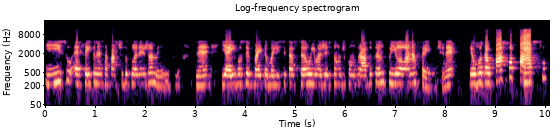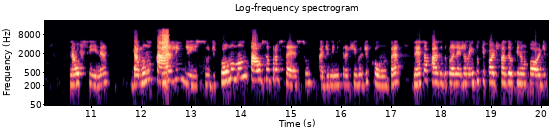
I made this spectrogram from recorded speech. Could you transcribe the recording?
E isso é feito nessa parte do planejamento, né? E aí você vai ter uma licitação e uma gestão de contrato tranquila lá na frente, né? Eu vou dar o passo a passo na oficina da montagem disso, de como montar o seu processo administrativo de compra nessa fase do planejamento, o que pode fazer, o que não pode,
